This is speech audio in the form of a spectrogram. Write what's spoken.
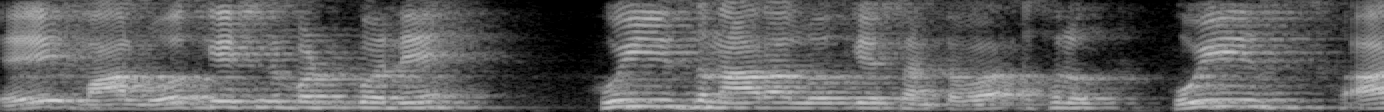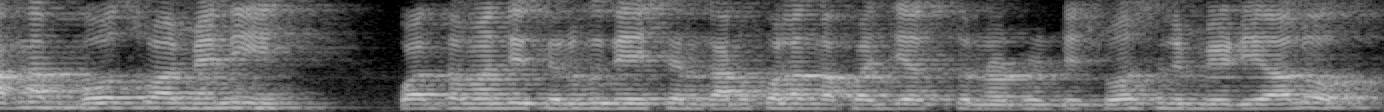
ఏ మా లోకేష్ని పట్టుకొని హుయిస్ నారా లోకేష్ అంటవా? అసలు హూ ఆర్నబ్ గోస్వామి అని కొంతమంది తెలుగుదేశానికి అనుకూలంగా పనిచేస్తున్నటువంటి సోషల్ మీడియాలో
